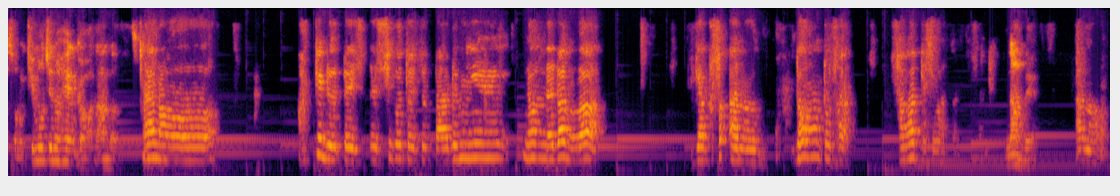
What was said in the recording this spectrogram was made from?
その気持ちの変化は何だったんですか？あのーはっきり言って仕事してたアルミの値段が逆そ、あの、ドーンとさ下がってしまったんですよね。なんで？あの、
